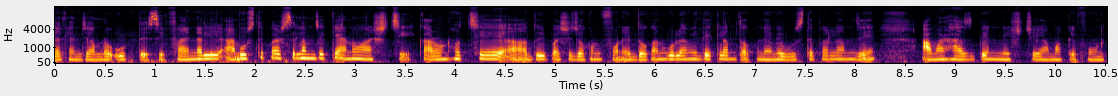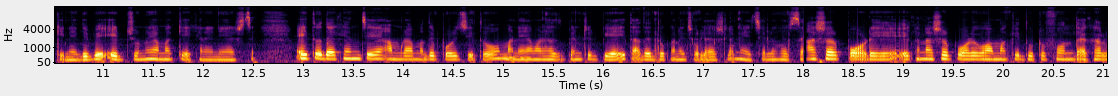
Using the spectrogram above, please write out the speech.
দেখেন যে আমরা উঠতেছি। ফাইনালি আমি বুঝতে পারছিলাম যে কেন আসছি। কারণ হচ্ছে দুই পাশে যখন ফোনের দোকানগুলো আমি দেখলাম, তখনই আমি বুঝতে পারলাম যে আমার হাজব্যান্ড নিশ্চয়ই আমাকে ফোন কিনে দেবে। এর জন্যই আমাকে এখানে নিয়ে আসছে। এই তো দেখেন যে আমরা আমাদের পরিচিত মানে আমার হাজব্যান্ডের বিয়েই তাদের দোকানে চলে আসলাম। এই ছেলে হোসেন আসার পরে, এখানে আসার পরেও আমাকে দুটো ফোন দেখাল।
